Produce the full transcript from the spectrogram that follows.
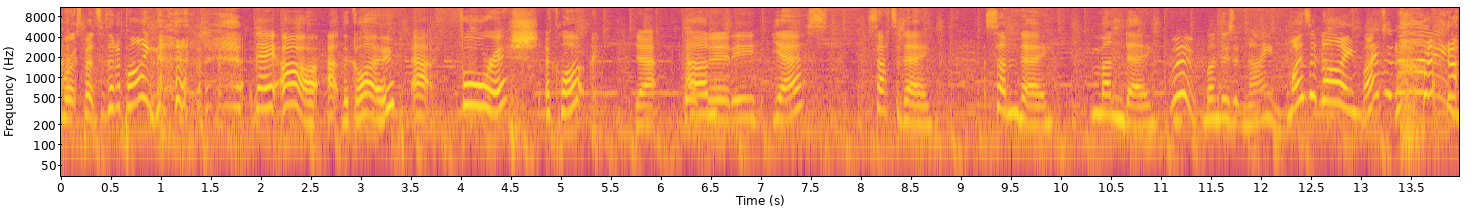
More expensive than a pint. they are at the Globe at four-ish o'clock. Yeah. Um, 4.30. Yes. Saturday, Sunday, Monday. Woo! Mondays at nine. Mine's at nine. Mine's at nine.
